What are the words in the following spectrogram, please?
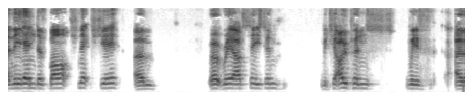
and the end of March next year. Um, Riyadh season, which opens with uh,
